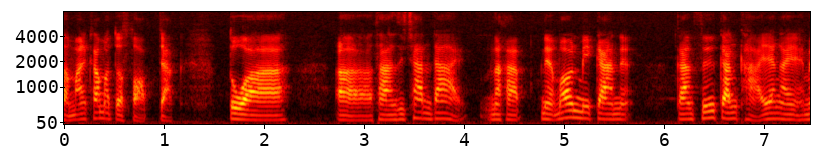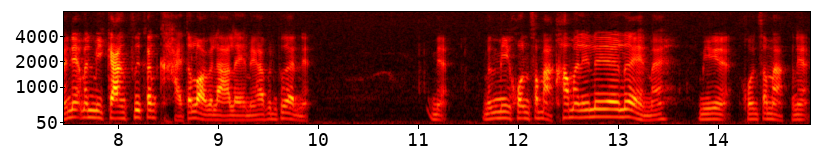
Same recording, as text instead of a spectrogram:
สามารถเข้ามาตรวจสอบจากตัวอ่า transition ได้นะครับเนี่ยว่ามันมีการเนี่ยการซื้อการขายยังไงเห็นไหมเนี่ยมันมีการซื้อการขายตลอดเวลาเลยไหมครับเพื่อนๆเนี่ยเนี่ยมันมีคนสมัครเข้ามาเรื่อยๆเรื่อยๆเห็นไหมมีเนี่ยคนสมัครเนี่ย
